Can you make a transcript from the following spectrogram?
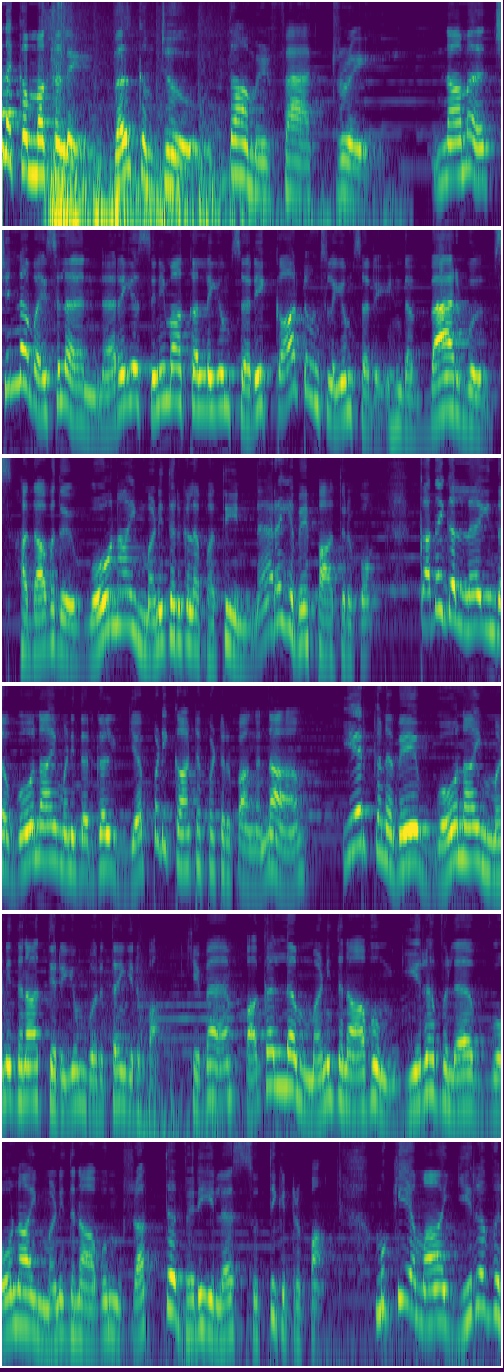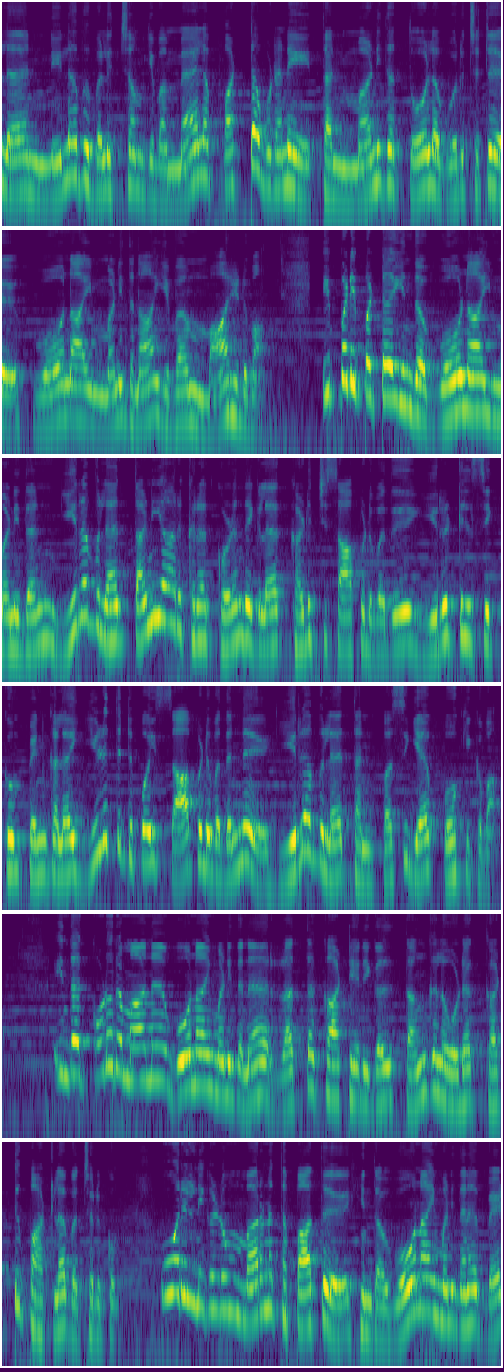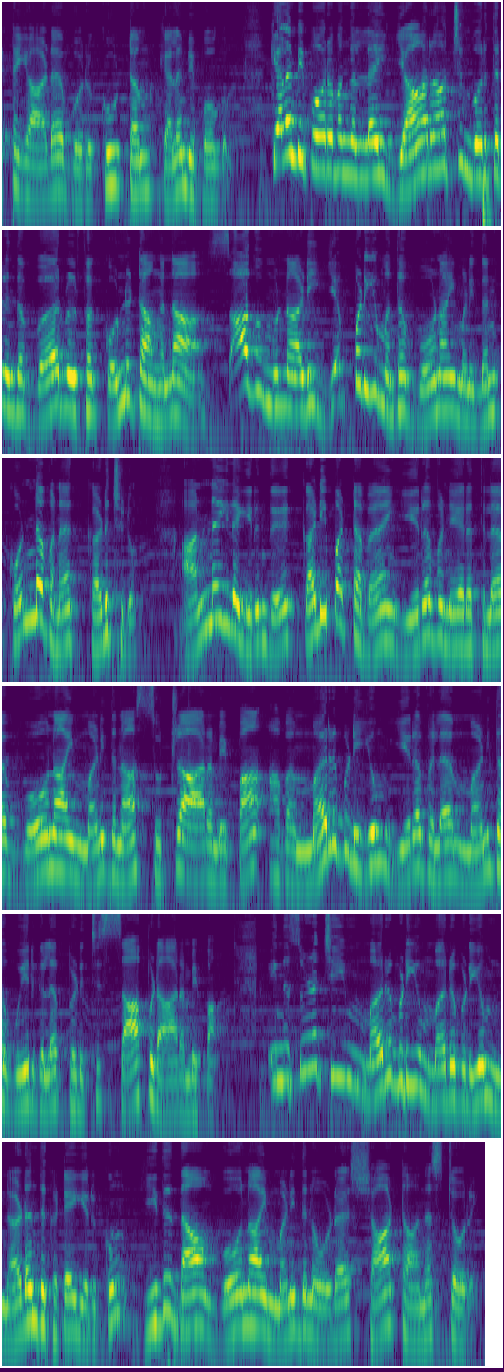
வணக்கம் மக்களே. Welcome to Tamil factory நாம சின்ன வயசுல நிறைய சினிமாக்கள்லையும் சரி கார்ட்டூன்ஸ்லயும் சரி இந்த வேர்வுல்ஸ் அதாவது ஓநாய் மனிதர்களை பத்தி நிறையவே பார்த்துருப்போம். கதைகள்ல இந்த ஓநாய் மனிதர்கள் எப்படி காட்டப்பட்டிருப்பாங்கன்னா ஏற்கனவே ஓநாய் மனிதனா தெரியும் ஒருத்தன் இருப்பான். இவன் பகல்ல மனிதனாவும் இரவுல ஓநாய் மனிதனாவும் ரத்த வெறியில சுத்திக்கிட்டு இருப்பான். முக்கியமா இரவுல நிலவு வெளிச்சம் இவன் மேல பட்ட உடனே தன் மனித தோலை உரிச்சிட்டு ஓநாய் மனிதனா இவன் மாறிடுவான். இப்படிப்பட்ட இந்த ஓநாய் மனிதன் இரவுல தனியா இருக்கிற குழந்தைகளை கடிச்சு சாப்பிடுவது இருட்டில் சிக்கும் பெண்களை இழுத்துட்டு போய் சாப்பிடுவதுன்னு இரவுல தன் பசிய போக்கிக்குவான். இந்த கொடூரமான ஓநாய் மனிதனை இரத்த காட்டேரிகள் தங்களோட கட்டுப்பாட்டில் வச்சிருக்கும். ஊரில் நிகழும் மரணத்தை பார்த்து இந்த ஓநாய் மனிதனை வேட்டையாட ஒரு கூட்டம் கிளம்பி போகும். கிளம்பி போறவங்கள யாராச்சும் ஒருத்தர் இந்த வேர்வெல்ஃபை கொன்னுட்டாங்கன்னா சாகும் முன்னாடி எப்படியும் அந்த ஓநாய் மனிதன் கொன்னவனை கடிச்சிடும். அன்னையில இருந்து கடிப்பட்டவன் இரவு நேரத்துல ஓநாய் மனிதனா சுற்ற ஆரம்பிப்பான். அவன் மறுபடியும் இரவுல மனித உயிர்களை பிடிச்சு சாப்பிட ஆரம்பிப்பான். இந்த சுழற்சி மறுபடியும் மறுபடியும் நடந்துகிட்டே இருக்கும். இதுதான் ஓநாய் மனிதனோட ஷார்ட்டான ஸ்டோரி.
